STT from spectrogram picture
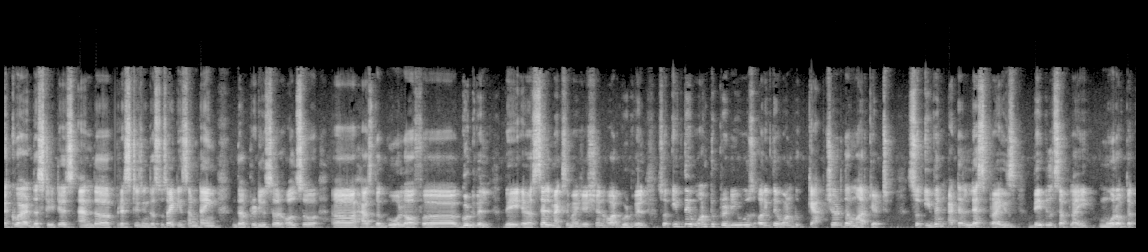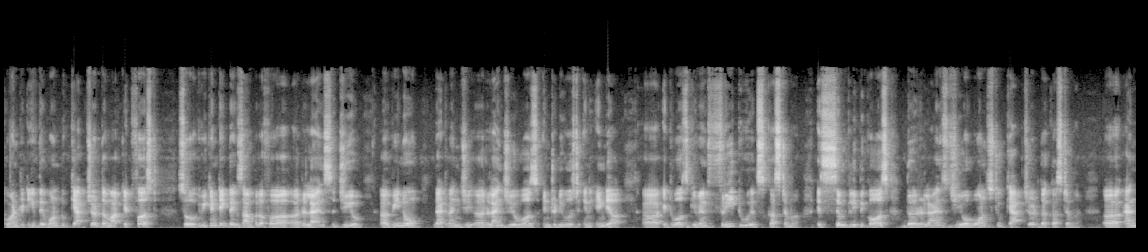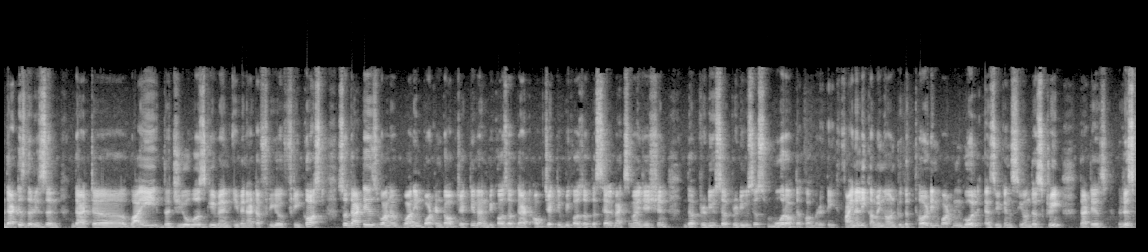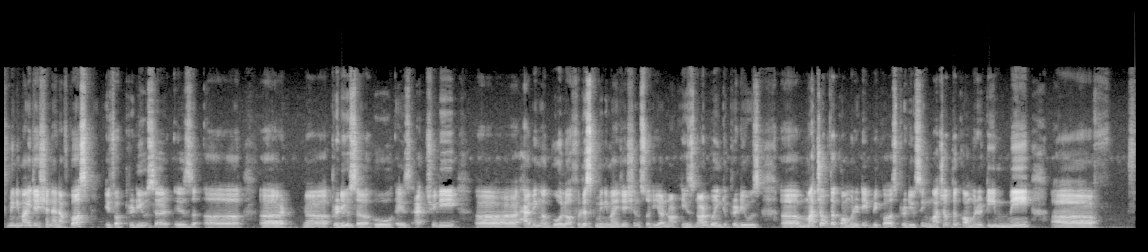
acquire the status and the prestige in the society sometimes the producer also uh, has the goal of uh, goodwill they uh, sell maximization or goodwill so if they want to produce or if they want to capture the market so even at a less price, they will supply more of the quantity if they want to capture the market first. So we can take the example of a, uh, Reliance Jio. Uh, we know that when G, uh, Reliance Jio was introduced in India, uh, it was given free to its customer. Is simply because the Reliance Jio wants to capture the customer. Uh, and that is the reason that uh, why the Jio was given even at a free free cost so that is one of one important objective and because of that objective because of the sell maximization the producer produces more of the commodity. Finally coming on to the third important goal as you can see on the screen that is risk minimization. And of course if a producer is a, a, a producer who is actually uh, having a goal of risk minimization so he are not he's not going to produce uh, much of the commodity because producing much of the commodity may uh,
